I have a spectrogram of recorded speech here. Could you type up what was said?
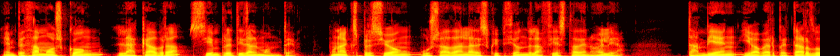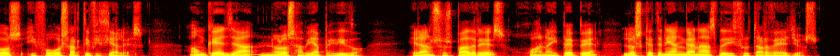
Empezamos con la cabra siempre tira al monte, una expresión usada en la descripción de la fiesta de Noelia. También iba a haber petardos y fuegos artificiales, aunque ella no los había pedido. Eran sus padres, Juana y Pepe, los que tenían ganas de disfrutar de ellos,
